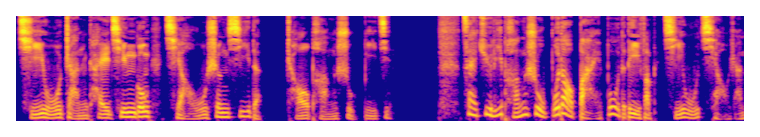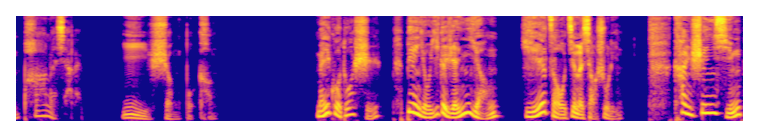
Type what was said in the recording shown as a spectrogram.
齐武展开轻功，悄无声息地朝庞树逼近。在距离庞树不到百步的地方，齐武悄然趴了下来，一声不吭。没过多时，便有一个人影也走进了小树林。看身形，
